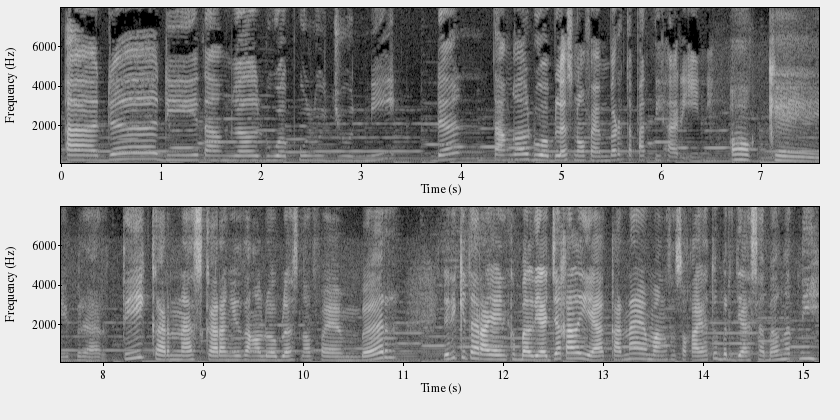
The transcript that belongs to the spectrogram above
Ada di tanggal 20 Juni dan tanggal 12 November tepat di hari ini. Oke berarti karena sekarang itu tanggal 12 November jadi kita rayain kembali aja kali ya karena emang sosok ayah tuh berjasa banget nih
